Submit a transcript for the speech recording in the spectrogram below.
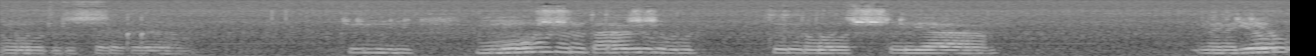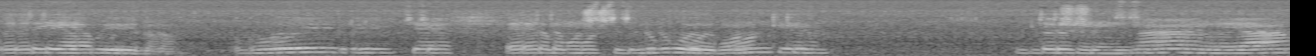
вот тут всякое. Можно также вот это вот, что я надел, это я выиграл. Выиграете, это можете в любой гонке. Точно не знаю, но я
